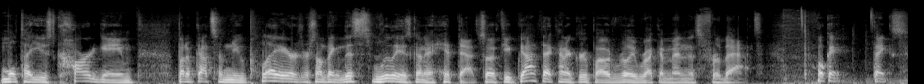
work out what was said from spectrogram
multi-used card game, but I've got some new players or something. This really is going to hit that. So if you've got that kind of group, I would really recommend this for that. Okay, thanks.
